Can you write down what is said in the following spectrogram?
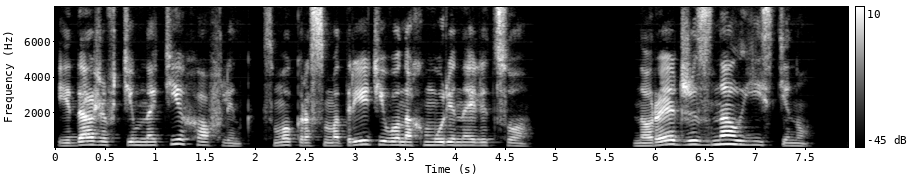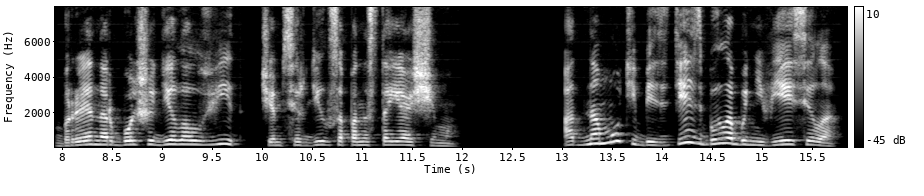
и даже в темноте Хафлинг смог рассмотреть его нахмуренное лицо. Но Реджи знал истину. Бреннер больше делал вид, чем сердился по-настоящему. «Одному тебе здесь было бы не весело», —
